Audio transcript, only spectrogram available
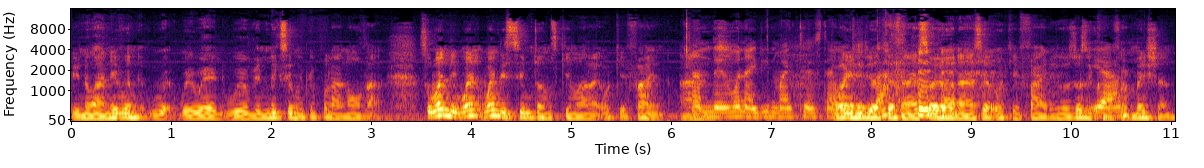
you know, and even we, we were we've been mixing with people and all that. So when the when when the symptoms came, I was like, okay, fine. And then when I did my test, and when you did your back. test and I saw you and I said, okay, fine. It was just a Yeah. confirmation,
